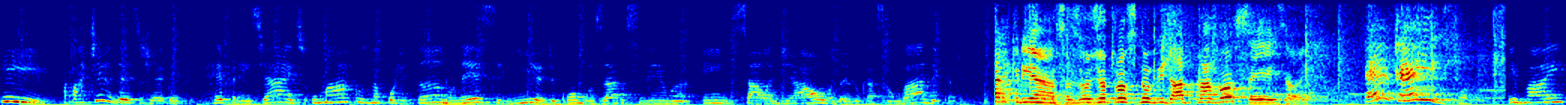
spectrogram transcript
E a partir desses referenciais, o Marcos Napolitano, nesse guia de como usar o cinema em sala de aula da educação básica. Crianças, hoje eu trouxe novidade para vocês, olha. É, que é isso? Ele vai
